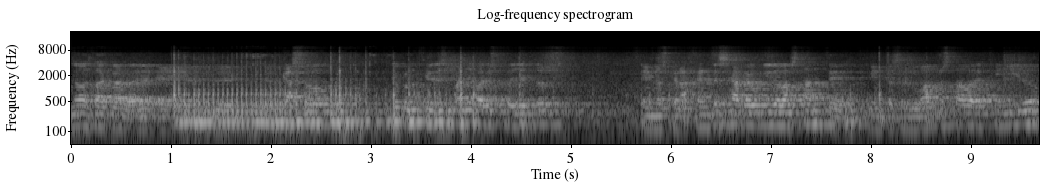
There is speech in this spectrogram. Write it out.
No, está claro. ¿eh? El- el caso, yo conocido en España varios proyectos en los que la gente se ha reunido bastante mientras el lugar no estaba definido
